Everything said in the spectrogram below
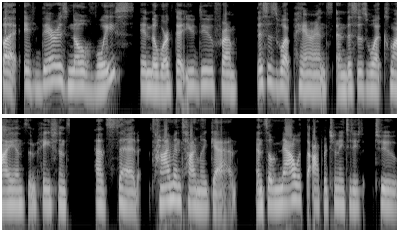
But if there is no voice in the work that you do from this is what parents and this is what clients and patients have said time and time again. And so now with the opportunity to, to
